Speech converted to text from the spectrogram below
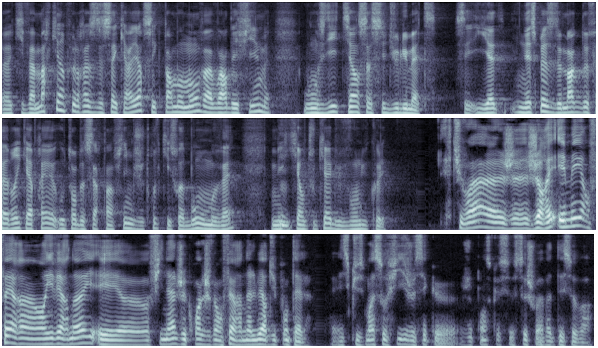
euh, qui va marquer un peu le reste de sa carrière, c'est que par moment on va avoir des films où on se dit tiens ça c'est du Lumet. Il y a une espèce de marque de fabrique après autour de certains films, je trouve qu'ils soient bons ou mauvais, mais mm. qui en tout cas lui, vont lui coller. tu vois, euh, j'aurais aimé en faire un Henri Verneuil et euh, au final, je crois que je vais en faire un Albert Dupontel. Excuse-moi Sophie, je sais que je pense que ce, choix va te décevoir.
